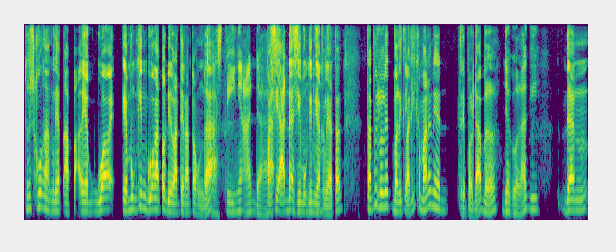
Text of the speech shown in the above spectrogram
Terus gua nggak ngeliat apa ya gua ya mungkin gua nggak tahu dia latihan atau enggak. pastinya ada. Pasti ada sih mungkin nggak kelihatan. Tapi lu lihat balik lagi kemarin ya triple double jago lagi. dan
